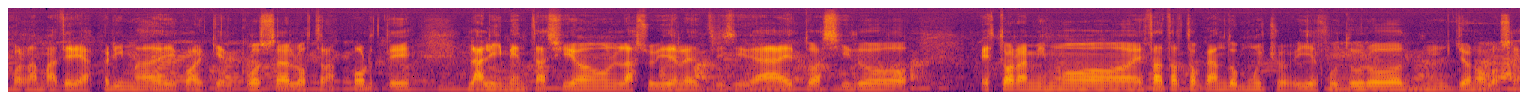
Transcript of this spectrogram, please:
con las materias primas de cualquier cosa, los transportes, la alimentación, la subida de la electricidad. Esto ha sido esto ahora mismo está tocando mucho y el futuro yo no lo sé.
